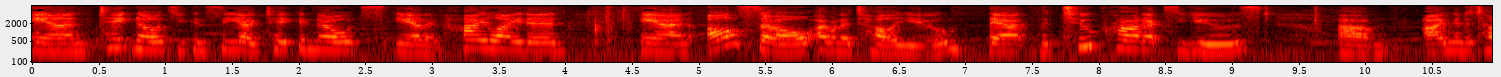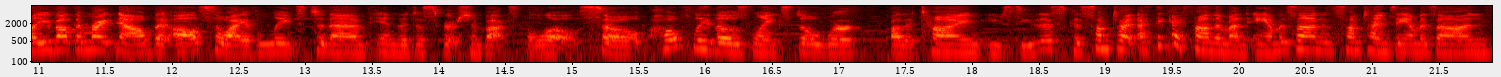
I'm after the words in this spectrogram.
and take notes. You can see I've taken notes and I've highlighted and also, I want to tell you that the two products used, um, I'm going to tell you about them right now, but also I have links to them in the description box below. So hopefully those links still work by the time you see this, because sometimes, I think I found them on Amazon, and sometimes Amazon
